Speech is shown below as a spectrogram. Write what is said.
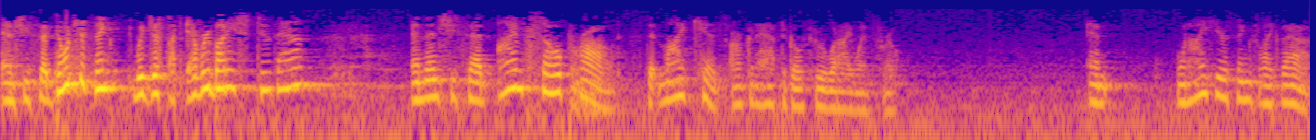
and she said, don't you think we just like everybody should do that? And then she said, I'm so proud that my kids aren't going to have to go through what I went through. And when I hear things like that,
